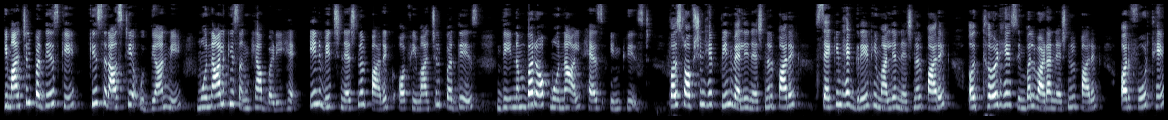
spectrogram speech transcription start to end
हिमाचल प्रदेश के किस राष्ट्रीय उद्यान में मोनाल की संख्या बड़ी है? In which national park of Himachal Pradesh the number of monal has increased first option है Pin valley national park second है ग्रेट हिमालयन नेशनल पार्क और थर्ड है सिंबलवाड़ा नेशनल पार्क और फोर्थ है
